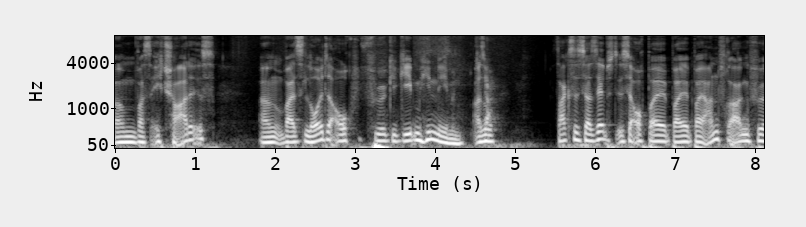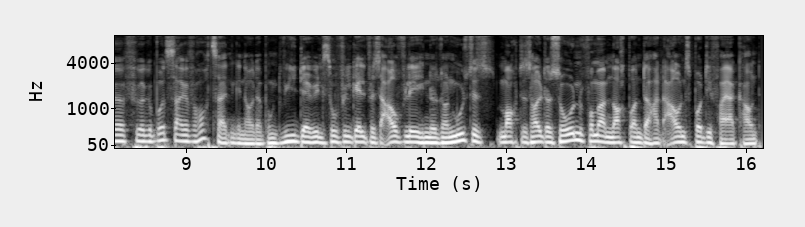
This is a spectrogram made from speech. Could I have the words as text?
ähm, was echt schade ist, ähm, weil es Leute auch für gegeben hinnehmen. Also ja. sagst es ja selbst, ist ja auch bei, bei, bei Anfragen für, für Geburtstage, für Hochzeiten genau der Punkt. Wie, der will so viel Geld fürs Auflegen, dann muss das, macht das halt der Sohn von meinem Nachbarn, der hat auch einen Spotify-Account.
